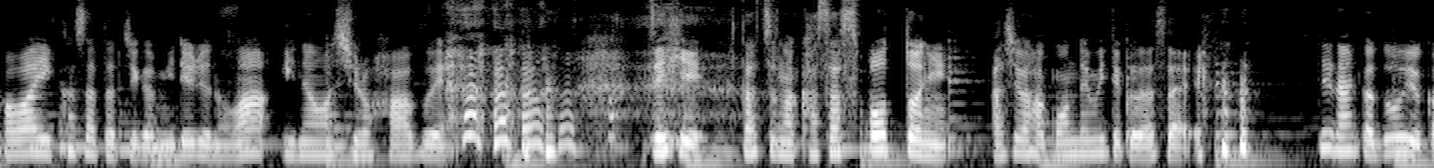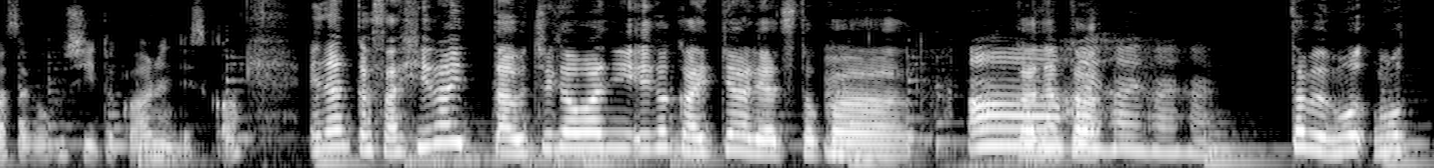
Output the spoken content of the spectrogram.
可愛い傘たちが見れるのは猪苗代ハーブ園。ぜひ2つの傘スポットに足を運んでみてください。でなんかどういう傘が欲しいとかあるんですか？え、なんかさ、開いた内側に絵が描いてあるやつとか、がなんかはいはいはいはい。多分も持って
